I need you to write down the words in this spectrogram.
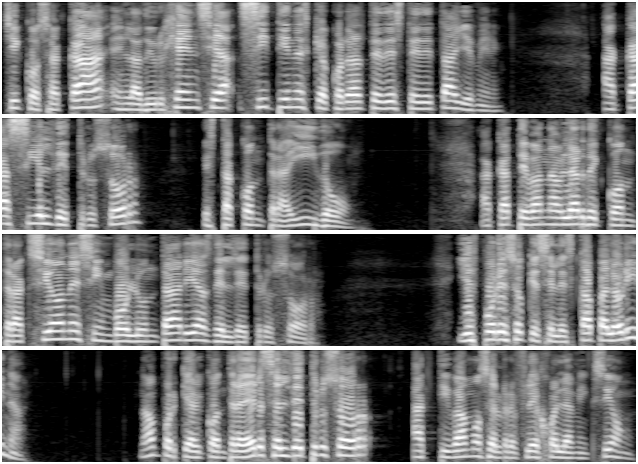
Chicos, acá en la de urgencia sí tienes que acordarte de este detalle, miren. Acá sí el detrusor está contraído. Acá te van a hablar de contracciones involuntarias del detrusor. Y es por eso que se le escapa la orina, ¿no? Porque al contraerse el detrusor, activamos el reflejo de la micción.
